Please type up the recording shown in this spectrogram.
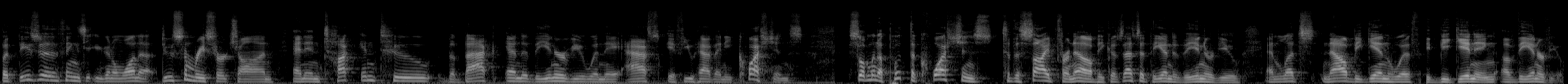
But these are the things that you're going to want to do some research on and then tuck into the back end of the interview when they ask if you have any questions. So I'm going to put the questions to the side for now because that's at the end of the interview. And let's now begin with the beginning of the interview.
